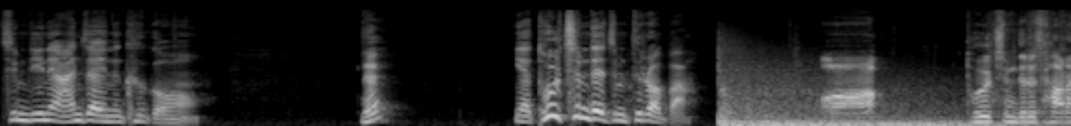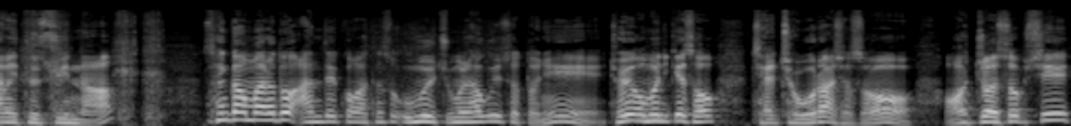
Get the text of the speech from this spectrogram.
지금 니네 앉아 있는 그거. 네? 야 돌침대 좀 들어봐. 아, 돌침대를 사람이 들 수 있나? 생각만 해도 안 될 것 같아서 우물쭈물하고 있었더니 저희 어머니께서 재촉을 하셔서 어쩔 수 없이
